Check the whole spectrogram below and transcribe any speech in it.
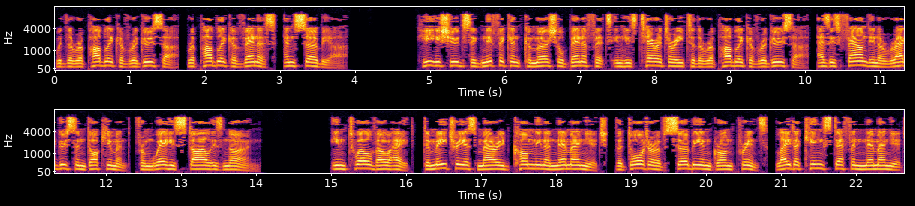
with the Republic of Ragusa, Republic of Venice, and Serbia. He issued significant commercial benefits in his territory to the Republic of Ragusa, as is found in a Ragusan document from where his style is known. In 1208, Demetrius married Komnena Nemanjić, the daughter of Serbian Grand Prince, later King Stefan Nemanjić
